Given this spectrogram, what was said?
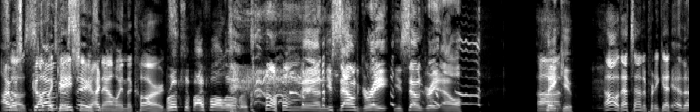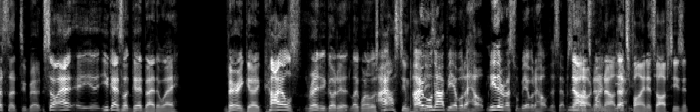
I so was because I was suffocation say is I, now in the cards. Brooks, if I fall over, Oh man, you sound great. You sound great, Owl. Uh, thank you. Oh, that sounded pretty good. yeah, that's not too bad. So I, uh, you guys look good, by the way. Very good. Kyle's ready to go to like one of those I, costume parties. I will not be able to help. Neither of us will be able to help this episode. No, That's no, fine. no. Yeah. That's fine. It's off season.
